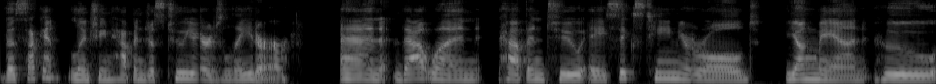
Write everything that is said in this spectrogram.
The second lynching happened just two years later. And that one happened to a 16 year old young man who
